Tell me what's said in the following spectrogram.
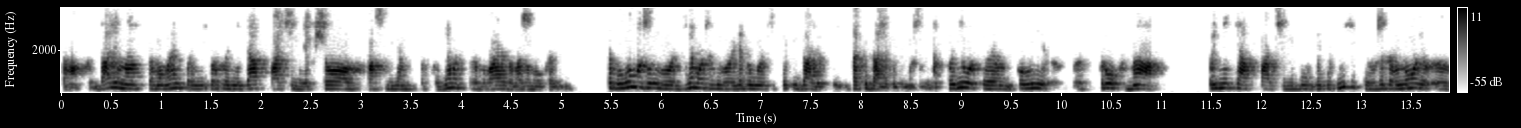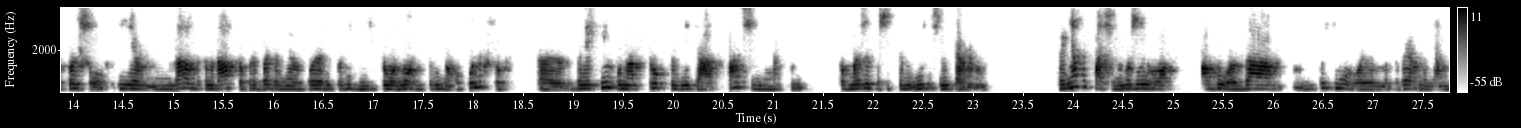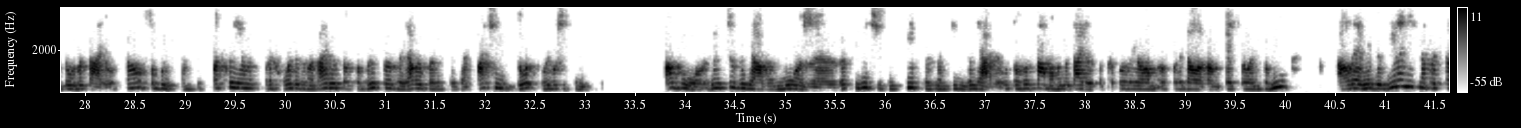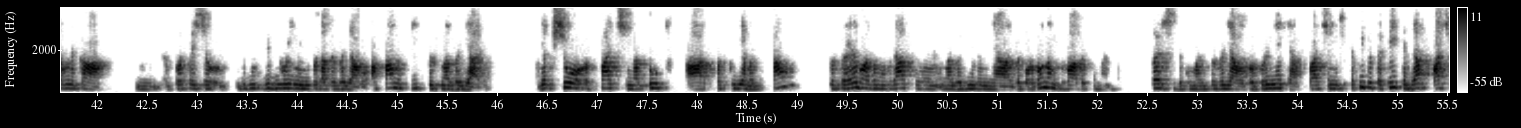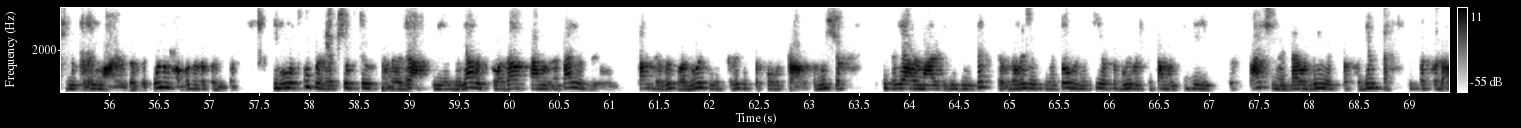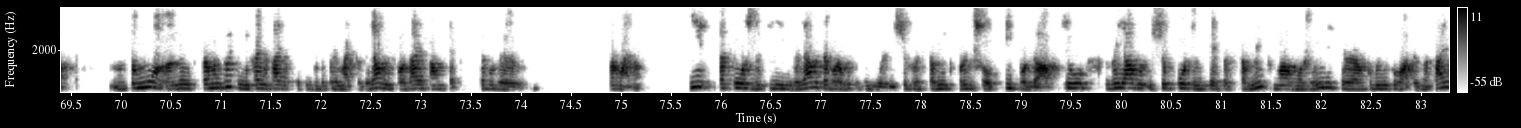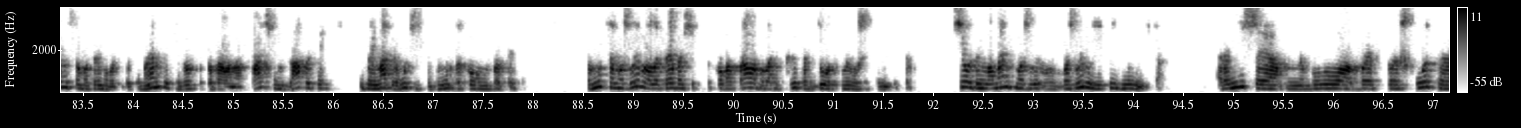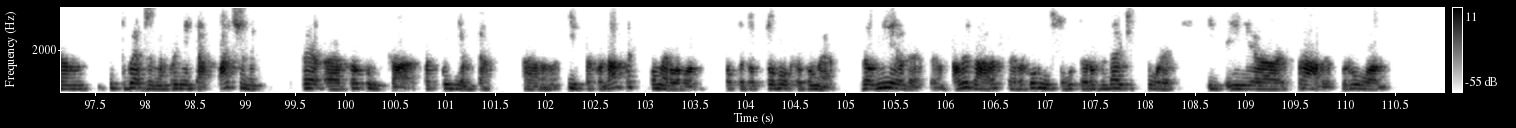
Так, далі у нас момент про прийняття спадщини, якщо ваш клієнт спадкоємець перебуває за межами України. Це було можливо, є можливо. Я думаю, що це і далі так і далі буде можливо. Період, е, коли е, строк на прийняття спадщини був 10 місяців, вже давно е, пройшов, і зараз законодавство приведене в відповідність до норм цивільного кодексу, за яким у нас строк прийняття спадщини обмежується 6-місячним терміном. Прийняти спадщину можливо або за письмовим зверненням до нотаріуса особистим. Тобто Спадкоємець приходить до нотаріуса особисто з заявою про відкриття спадщини до спливу 6 місяців. Або він цю заяву може засвідчити підпис на цій заяві у того самого нотаріуса, про якого я вам розповідала там 5 хвилин тому, але не довіреність на представника про те, що від, його імені подати заяву, а саме підпис на заяві. Якщо спадщина тут, а спадкоємець там, то треба замовляти на завірення за кордоном два документи. Перший документ це заява про прийняття спадщини, що такий-то такий-то я спадщину приймаю за законом або за заповітом. І було б супер, якщо б цю е, драфт цієї заяви складав саме нотаріус, там, де ви плануєте відкрити спадкову справу, тому що ці заяви мають різні тексти в залежності від того, які особливості саме цієї спадщини та родини спадкоємця і спадкодавця. Тому е, не експериментуйте, нехай нотаріус, який буде приймати заяву, не складає сам текст. Це буде нормально. І також до цієї заяви треба робити довірність, щоб представник прийшов і подав цю заяву, і щоб потім цей представник мав можливість е, комунікувати з нотаріусом, отримувати документи, свідоцтво про на спадщину, запити і приймати участь у цьому податковому процесі. Тому це можливо, але треба, щоб спадкова справа була відкрита до спливу 6 місяців. Ще один момент можливо важливий, який змінився. Раніше було без перешкод ем, підтвердженням прийняття спадщини це е, прописка спадкоємця е, і спадкодавця померлого, тобто того, хто помер, за однією адресою. Але зараз Верховний суд, розглядаючи спори і, і е, справи про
